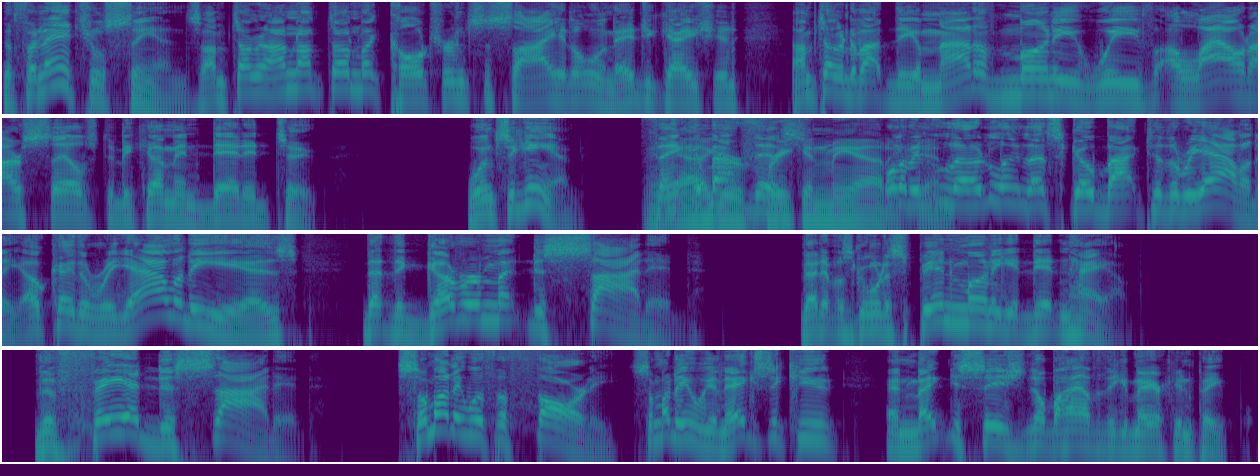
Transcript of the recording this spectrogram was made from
the financial sins. I'm talking. I'm not talking about culture and societal and education. I'm talking about the amount of money we've allowed ourselves to become indebted to. Once again, think now about you're this. freaking me out Well, I again. mean, let, let's go back to the reality. Okay, the reality is that the government decided that it was going to spend money it didn't have. The Fed decided somebody with authority, somebody who can execute and make decisions on behalf of the American people.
